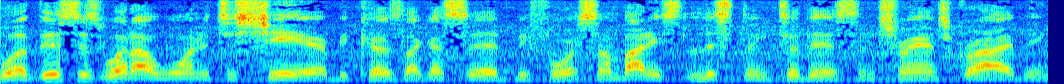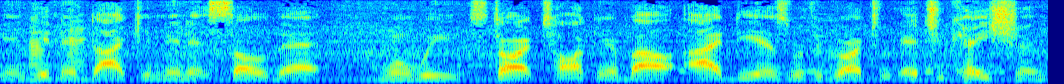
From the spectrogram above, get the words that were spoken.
Well, this is what I wanted to share because, like I said before, somebody's listening to this and transcribing and getting Okay. it documented so that when we start talking about ideas with regard to education,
